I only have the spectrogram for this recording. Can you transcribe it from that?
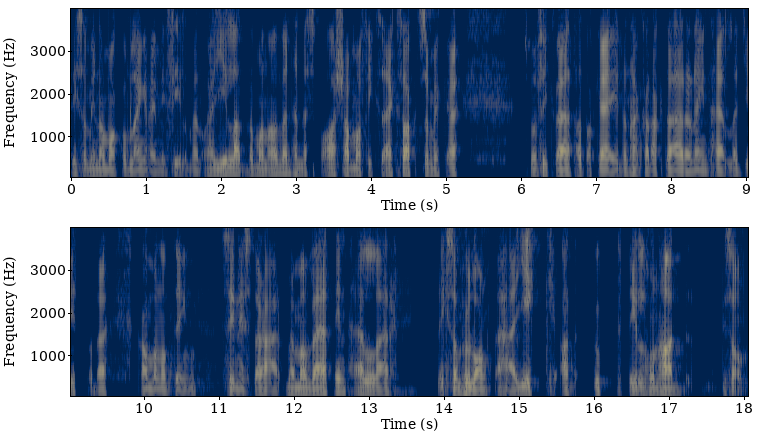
liksom innan man kom längre in i filmen. Och jag gillar att man använde henne sparsamma fixa exakt så mycket man fick veta att okej, den här karaktären är inte heller legit och det kan vara någonting sinister här. Men man vet inte heller liksom hur långt det här gick. Att upp till hon hade liksom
